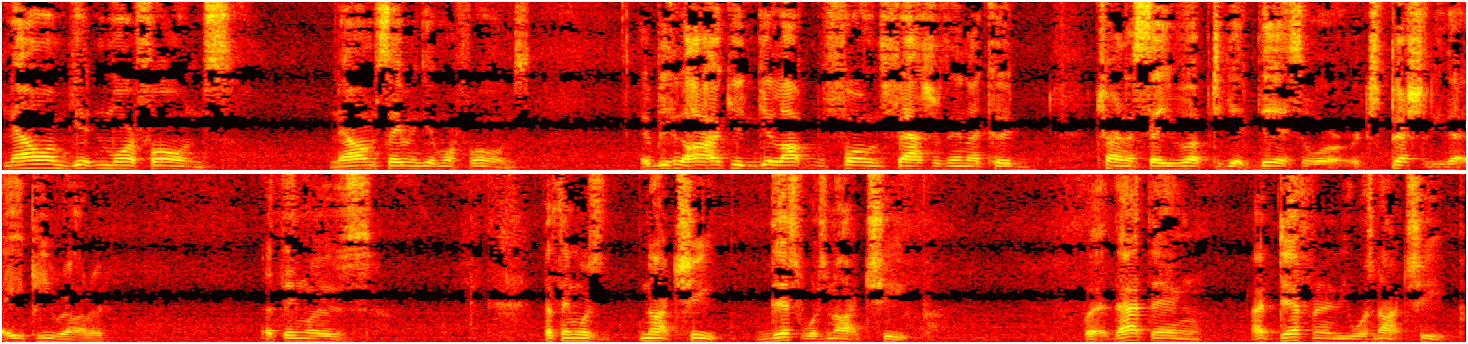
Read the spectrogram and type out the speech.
now I'm getting more phones. Now I'm saving to get more phones. It'd be like I can get a lot more phones faster than I could trying to save up to get this or especially that AP router. That thing was, that thing was not cheap. This was not cheap. But that thing, that definitely was not cheap.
